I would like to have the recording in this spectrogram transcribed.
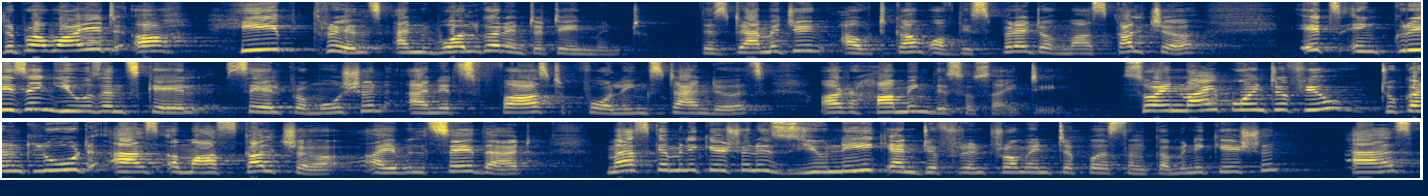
They provide a heap thrills and vulgar entertainment. This damaging outcome of the spread of mass culture, its increasing use and scale, sale promotion and its fast falling standards are harming the society. So in my point of view, to conclude as a mass culture, I will say that mass communication is unique and different from interpersonal communication as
